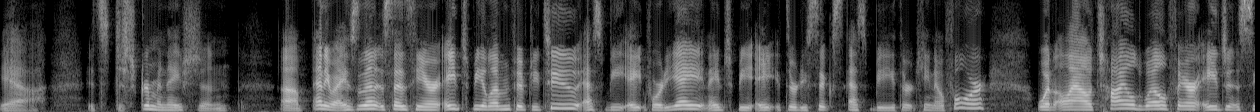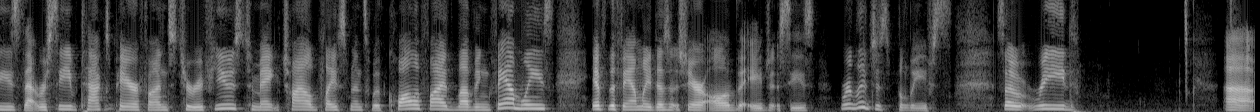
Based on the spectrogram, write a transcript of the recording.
Yeah, it's discrimination. Uh, anyway, so then it says here HB 1152, SB 848, and HB 836, SB 1304 would allow child welfare agencies that receive taxpayer funds to refuse to make child placements with qualified loving families if the family doesn't share all of the agency's religious beliefs. So read uh,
